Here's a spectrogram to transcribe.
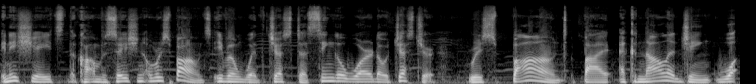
initiates the conversation or responds, even with just a single word or gesture, respond by acknowledging what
